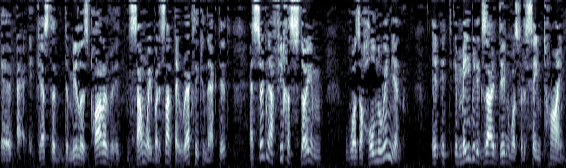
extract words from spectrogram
uh, I guess the, the meal is part of it in some way, but it's not directly connected. And certainly Aficha Stoim was a whole new inyan. It, it, it maybe the Gzar Din was for the same time.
